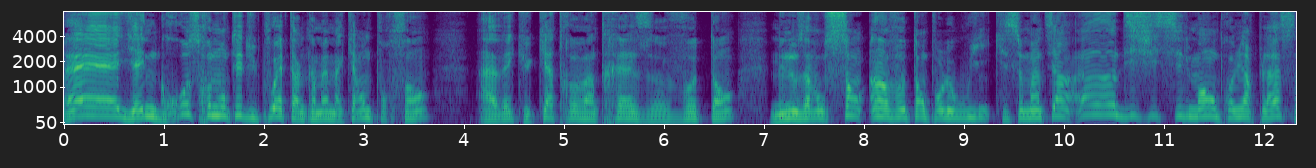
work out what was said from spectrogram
Eh, il y a une grosse remontée du poète hein, quand même à 40% avec 93 votants, mais nous avons 101 votants pour le oui qui se maintient difficilement en première place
